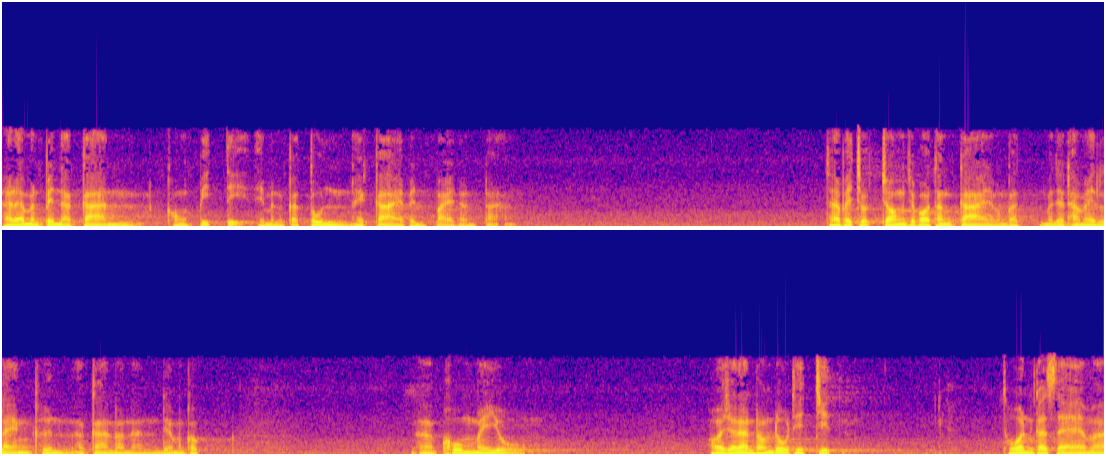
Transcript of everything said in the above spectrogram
อะไรมันเป็นอาการ ของปิติที่มันกระตุ้นให้กายเป็นไปต่างๆ ถ้าไปจดจ้องเฉพาะทางกายมันก็มันจะทำให้แรงขึ้นอาการเหล่านั้น เดี๋ยวมันก็คุมไม่อยู่ เพราะฉะนั้นต้องดูที่จิต ทวนกระแสมา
